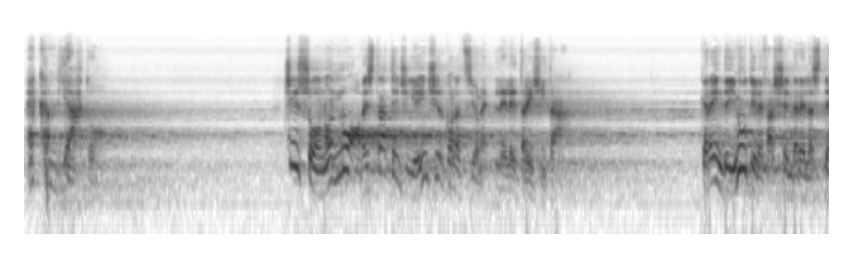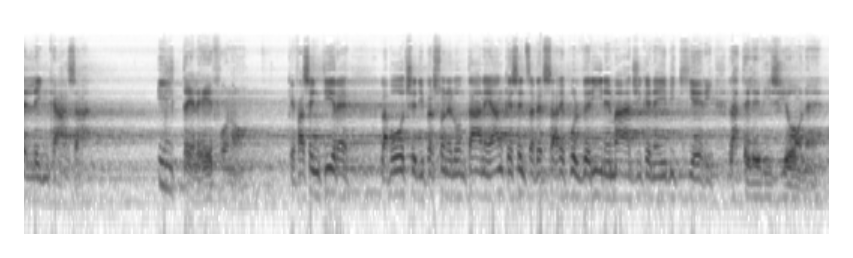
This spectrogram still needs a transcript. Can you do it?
è cambiato. Ci sono nuove strategie in circolazione, l'elettricità, che rende inutile far scendere le stelle in casa, il telefono, che fa sentire la voce di persone lontane anche senza versare polverine magiche nei bicchieri, la televisione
